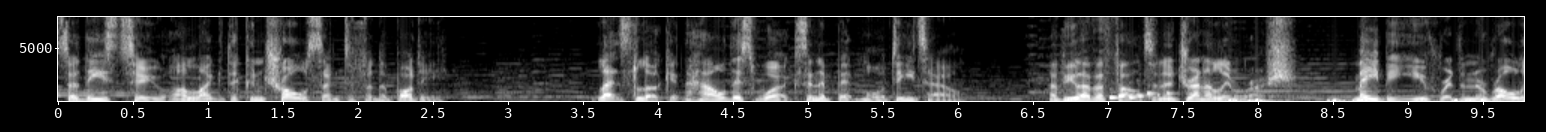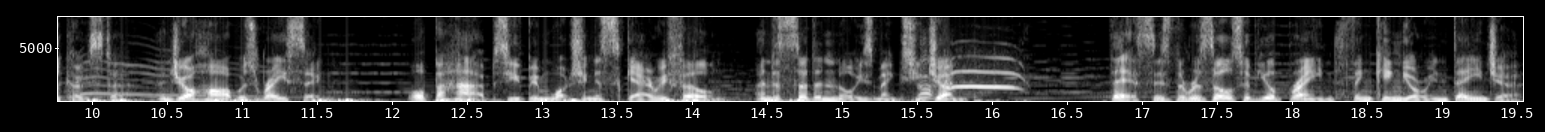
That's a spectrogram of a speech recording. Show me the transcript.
so these two are like the control centre for the body. Let's look at how this works in a bit more detail. Have you ever felt an adrenaline rush? Maybe you've ridden a roller coaster and your heart was racing. Or perhaps you've been watching a scary film and a sudden noise makes you jump. This is the result of your brain thinking you're in danger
